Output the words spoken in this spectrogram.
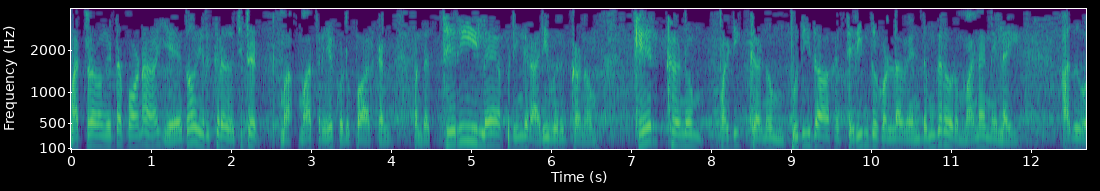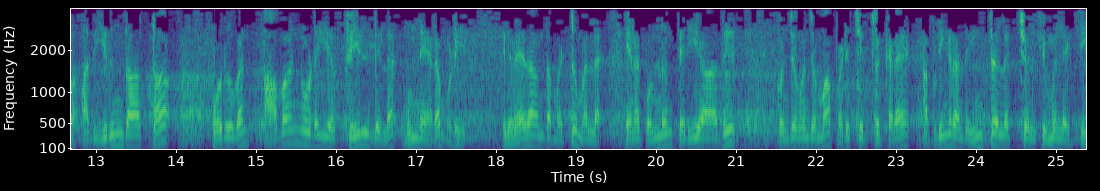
மற்றவங்க கிட்ட போனா ஏதோ இருக்கிறத வச்சுட்டு மாத்திரையை கொடுப்பார்கள். அந்த தெரியல அப்படிங்கிற அறிவு இருக்கணும். கேட்கணும் படிக்கணும் புதிதாக தெரிந்து கொள்ள வேண்டும்ங்கிற ஒரு மனநிலை. அது அது இருந்தால்தான் ஒருவன் அவனுடைய ஃபீல்டுல முன்னேற முடியும். இது வேதாந்தம் மட்டுமல்ல. எனக்கு ஒன்றும் தெரியாது. கொஞ்சம் கொஞ்சமா படிச்சிட்டு இருக்கிறேன் அப்படிங்கிற அந்த இன்டலெக்சுவல் ஹியூமிலிட்டி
